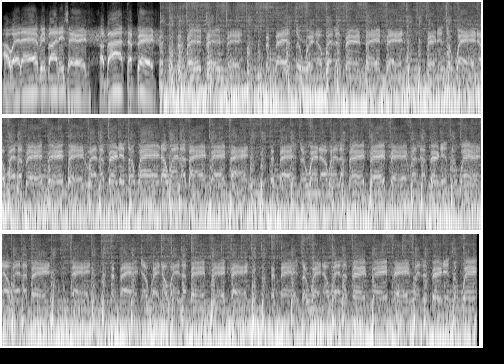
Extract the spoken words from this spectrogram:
Ah, well, everybody's heard about the bird.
